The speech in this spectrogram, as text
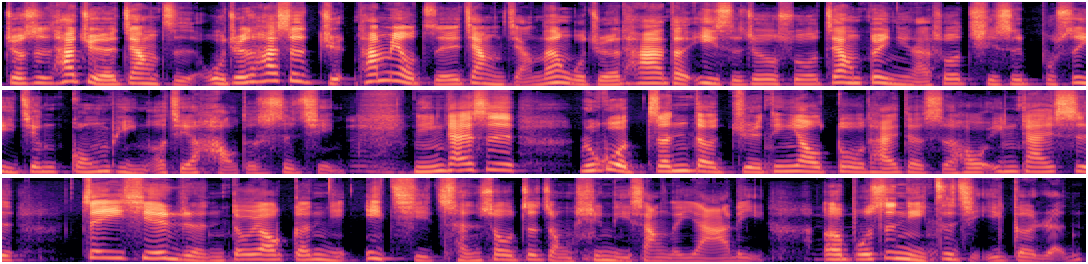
就是他觉得这样子，我觉得他是觉他没有直接这样讲，但我觉得他的意思就是说，这样对你来说其实不是一件公平而且好的事情。你应该是，如果真的决定要堕胎的时候，应该是这一些人都要跟你一起承受这种心理上的压力，而不是你自己一个人。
